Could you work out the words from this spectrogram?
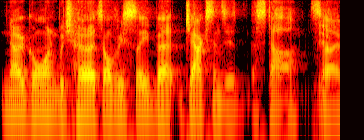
No Gawn, which hurts obviously, but Jackson's a, a star, so Yeah.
